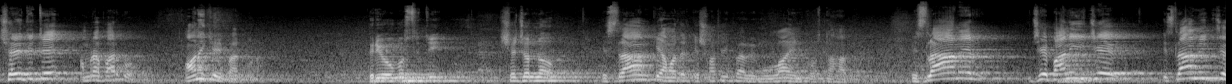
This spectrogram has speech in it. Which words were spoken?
ছেড়ে দিতে আমরা পারব? অনেকেই পারব না। প্রিয় উপস্থিতি, সেজন্য ইসলামকে আমাদেরকে সঠিকভাবে মূল্যায়ন করতে হবে। ইসলামের যে বাণী, যে ইসলামিক যে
